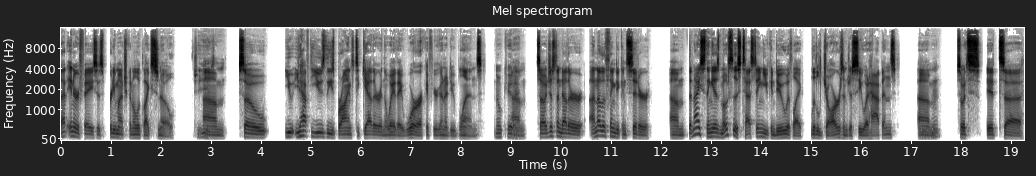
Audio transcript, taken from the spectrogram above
that interface is pretty much going to look like snow. Jeez. Um, so you you have to use these brines together in the way they work if you're going to do blends. no kidding. Um, so just another another thing to consider. Um, the nice thing is most of this testing you can do with like little jars and just see what happens. Um, Mhm. So it's it's uh,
